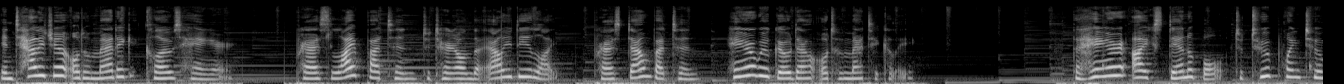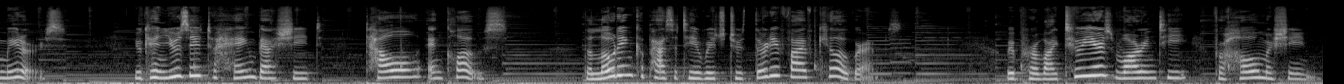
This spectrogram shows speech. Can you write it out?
Intelligent automatic clothes hanger. Press light button to turn on the LED light. Press down button, hanger will go down automatically. The hanger are extendable to 2.2 meters. You can use it to hang bed sheet, towel, and clothes. The loading capacity reaches to 35 kilograms. We provide 2 years warranty for whole machine.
